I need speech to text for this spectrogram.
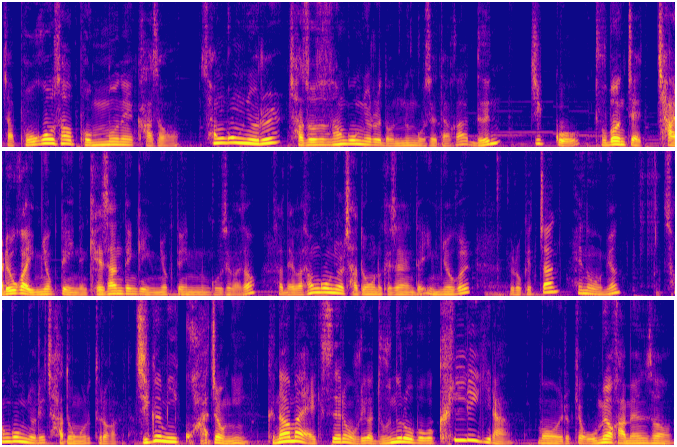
자 보고서 본문에 가서 성공률을 자소서 성공률을 넣는 곳에다가 는 찍고 두 번째 자료가 입력돼 있는 계산된 게 입력돼 있는 곳에 가서 자 내가 성공률 자동으로 계산했는데 입력을 이렇게 짠 해놓으면 성공률이 자동으로 들어갑니다. 지금 이 과정이 그나마 엑셀은 우리가 눈으로 보고 클릭이랑 뭐 이렇게 오며 가면서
